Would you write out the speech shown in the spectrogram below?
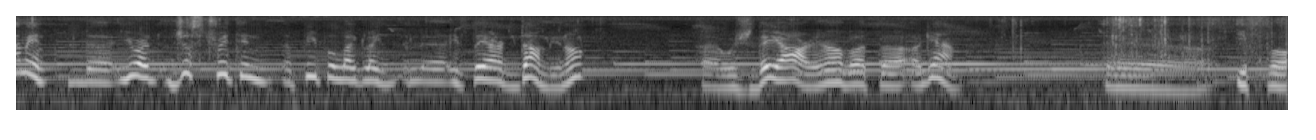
I mean, the, you are just treating people like like uh, if they are dumb. You know uh, which they are, you know, but uh, again, uh, if uh,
